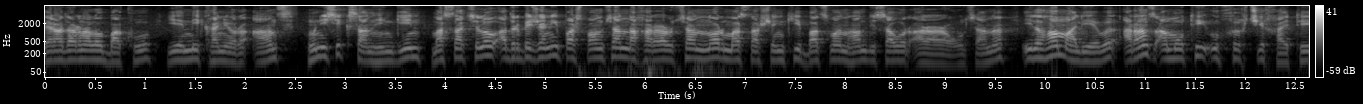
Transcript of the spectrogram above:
վերադառնալով Բաքու եւ մի քանի օր անց հունիսի 25-ին մասնակցելով Ադրբեջանի պաշտպանության նախարարության նոր մասնաշենքի բացման հանդիսավոր արարողությանը Իլհամ Ալիևը առանց ամոթի ու խղճի խայթի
